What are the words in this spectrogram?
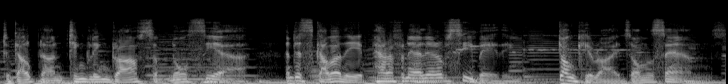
to gulp down tingling draughts of North Sea air and discover the paraphernalia of sea bathing, donkey rides on the sands,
